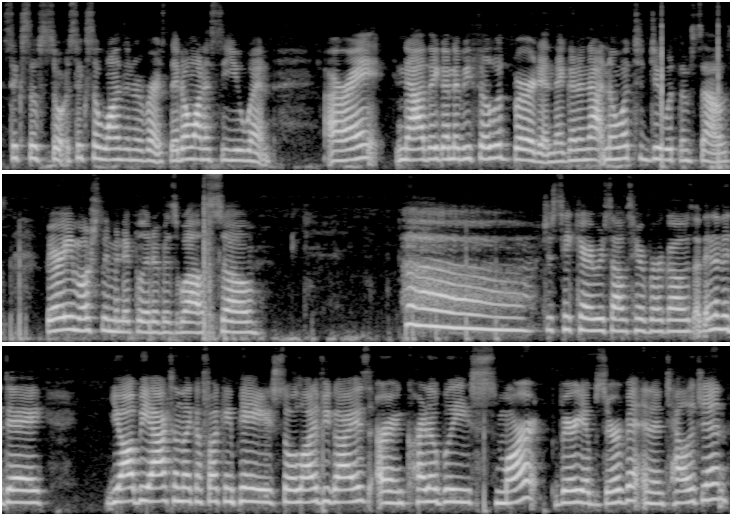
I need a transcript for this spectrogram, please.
Six of swords, six of wands in reverse. They don't want to see you win. All right. Now they're gonna be filled with burden. They're gonna not know what to do with themselves. Very emotionally manipulative as well. So just take care of yourselves here, Virgos. At the end of the day, y'all be acting like a fucking page. So a lot of you guys are incredibly smart, very observant and intelligent,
